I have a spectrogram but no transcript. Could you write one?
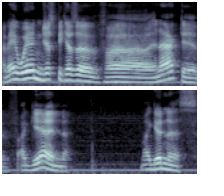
I may win just because of uh, inactive. Again. My goodness.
